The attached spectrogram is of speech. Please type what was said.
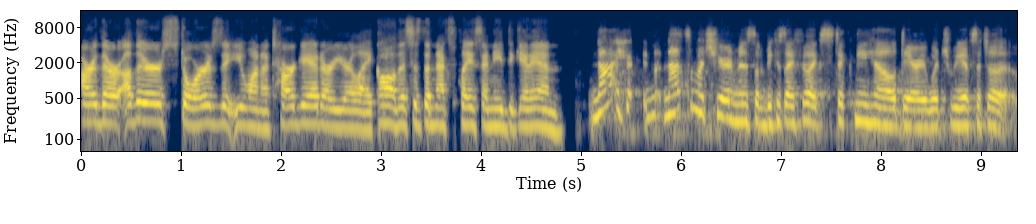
are there other stores that you want to target or you're like, oh, this is the next place I need to get in? Not here, not so much here in Minnesota because I feel like Stickney Hill Dairy, which we have such a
